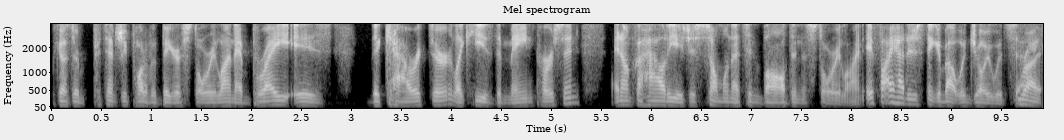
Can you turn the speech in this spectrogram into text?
because they're potentially part of a bigger storyline. That Bray is the character, like he is the main person, and Uncle Howdy is just someone that's involved in the storyline. If I had to just think about what Joey would say, right?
